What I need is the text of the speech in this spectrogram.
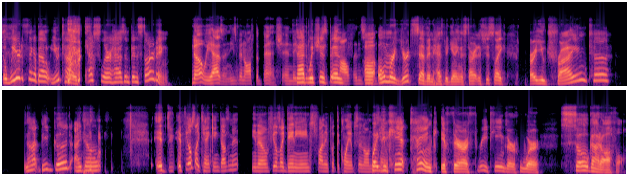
the weird thing about Utah is Kessler hasn't been starting. No, he hasn't. He's been off the bench, and that which has been Collins uh, and... Omer Yurtseven has been getting the start. It's just like, are you trying to not be good? I don't. it it feels like tanking, doesn't it? You know, it feels like Danny Ainge finally put the clamps in on. But you can't tank if there are three teams or who are so god awful.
